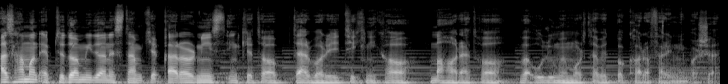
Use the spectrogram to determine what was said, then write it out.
از همان ابتدا می دانستم که قرار نیست این کتاب درباره تکنیک ها، مهارت ها و علوم مرتبط با کارآفرینی باشد.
